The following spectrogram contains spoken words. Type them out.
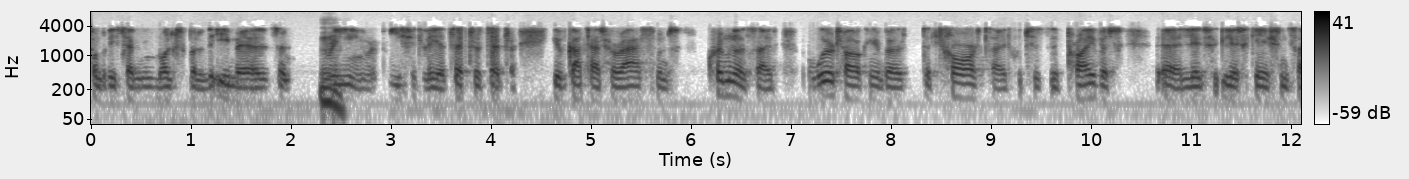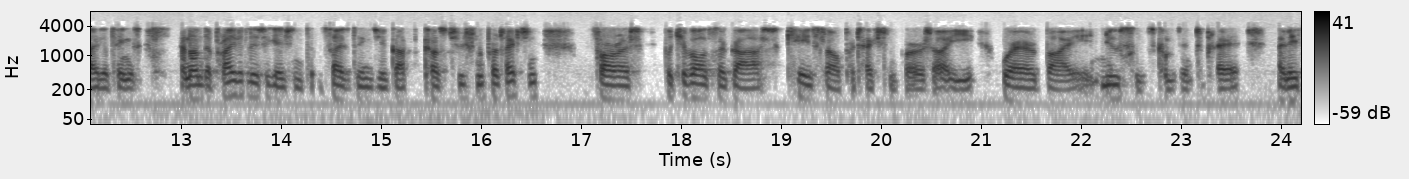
somebody sending multiple emails and mm. ringing repeatedly, etc., etc. You've got that harassment criminal side. We're talking about the tort side, which is the private uh, lit- litigation side of things. And on the private litigation side of things, you've got constitutional protection for it, but you've also got case law protection for it, i.e., whereby nuisance comes into play. And if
